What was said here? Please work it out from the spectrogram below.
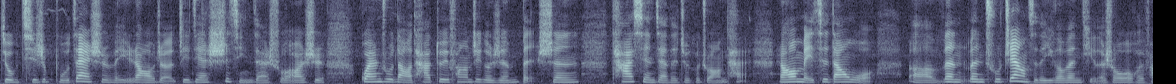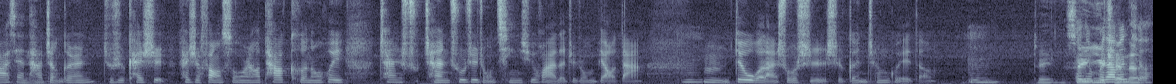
就其实不再是围绕着这件事情在说，而是关注到他对方这个人本身，他现在的这个状态。然后每次当我呃问问出这样子的一个问题的时候，我会发现他整个人就是开始开始放松，然后他可能会产出产出这种情绪化的这种表达。嗯，对我来说是是更珍贵的。嗯，对，所以玉成呢？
